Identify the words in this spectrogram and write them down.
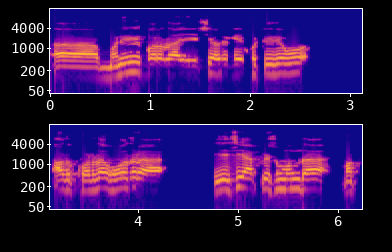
ಆ, ಮನವಿ ಬರದ ಎ ಸಿ ಅವರಿಗೆ ಕೊಟ್ಟಿದ್ದೆವು. ಅದು ಕೊಡದ ಹೋದ್ರ ಎ ಸಿ ಆಫೀಸ್ ಮುಂದ ಮತ್ತ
